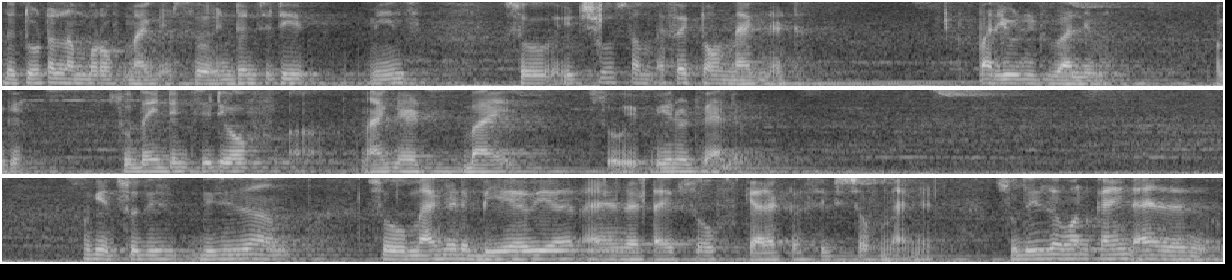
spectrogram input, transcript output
the total number of magnets. So intensity means so it shows some effect on magnet per unit volume okay? So the intensity of uh, magnet by so unit value. Okay so this this is um so magnetic behavior and uh, types of characteristics of magnet. So this is the one kind and uh,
